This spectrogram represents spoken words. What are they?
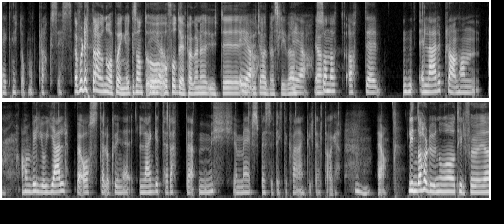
er knyttet opp mot praksis. Ja, for dette er jo noe av poenget, ikke sant? Å, Ja. få deltakerne ut i, Ja. ut i arbeidslivet. Ja, Ja. sånn at, at eh, n- en læreplan, han, han vil jo hjelpe oss til å kunne legge til rette mye mer spesifikt til hver enkelt deltaker. Mm. Ja. Linda, har du noe å tilføye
